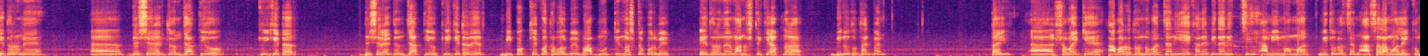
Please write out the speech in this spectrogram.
এই ধরনের দেশের একজন জাতীয় ক্রিকেটার দেশের একজন জাতীয় ক্রিকেটারের বিপক্ষে কথা বলবে, ভাবমূর্তি নষ্ট করবে, এই ধরনের মানুষ থেকে আপনারা বিরত থাকবেন। তাই সবাইকে আবারও ধন্যবাদ জানিয়ে এখানে বিদায় নিচ্ছি। আমি মোহাম্মদ মিতুল হোসেন। আসসালামু আলাইকুম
